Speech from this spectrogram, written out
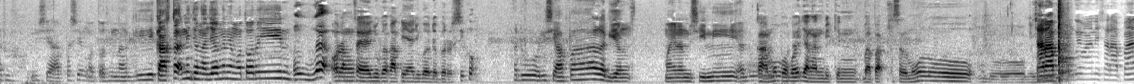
aduh ini siapa sih yang ngotorin lagi kakak nih jangan-jangan yang ngotorin Enggak, orang saya juga kakinya juga udah bersih kok. aduh ini siapa lagi yang mainan di sini aduh Kamu pokoknya jangan bikin bapak kesel mulu. aduh gimana Sarapan gue mana sarapan?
